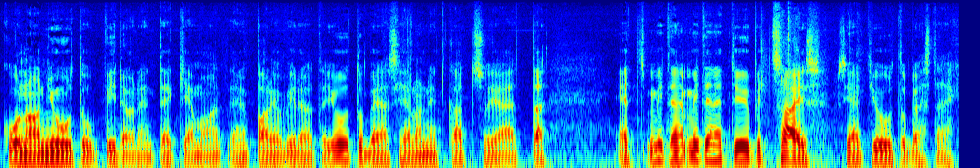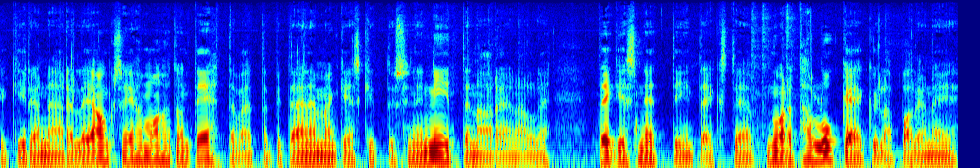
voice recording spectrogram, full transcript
kun on YouTube-videoiden tekijä, mä oon tehnyt paljon videoita YouTubeen ja siellä on niitä katsoja, että, että miten, miten ne tyypit sais sieltä YouTubesta ehkä kirjan äärelle ja onko se ihan mahdoton tehtävä, että pitää enemmän keskittyä sinne niiden areenalle, tekisi nettiin tekstejä. Nuorethan lukee kyllä paljon, ei,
